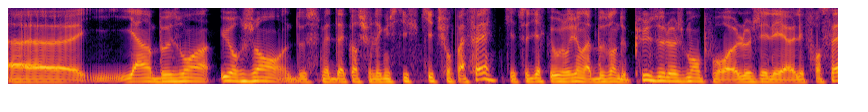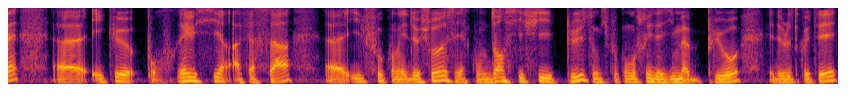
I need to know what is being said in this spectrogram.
Euh, il y a un besoin urgent de se mettre d'accord sur le ce qui est toujours pas fait, qui est de se dire qu'aujourd'hui on a besoin de plus de logements pour euh, loger les, les Français euh, et que pour réussir à faire ça, euh, il faut qu'on ait deux choses, c'est-à-dire qu'on densifie plus, donc il faut qu'on construise des immeubles plus hauts, et de l'autre côté,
